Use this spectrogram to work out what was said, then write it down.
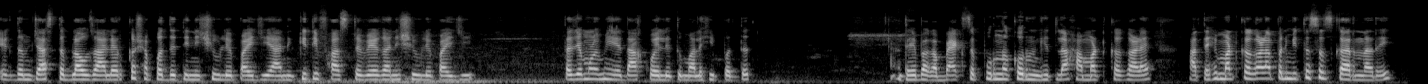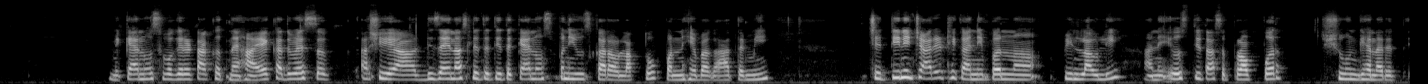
एकदम जास्त ब्लाऊज आल्यावर कशा पद्धतीने शिवले पाहिजे आणि किती फास्ट वेगाने शिवले पाहिजे. त्याच्यामुळे मी हे दाखवायले तुम्हाला ही पद्धत. आता हे बघा बॅगचं पूर्ण करून घेतला. हा मटका गाळा आहे. आता हे मटका गाळा पण मी तसंच करणार आहे. मी कॅनव्हस वगैरे टाकत नाही. हा एखाद्या वेळेस अशी डिझाईन असली तर तिथं कॅनव्स पण यूज करावा लागतो. पण हे बघा आता मी चे तिन्ही चारही ठिकाणी पण पिन लावली आणि व्यवस्थित असं प्रॉपर शिवून घेणार आहेत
